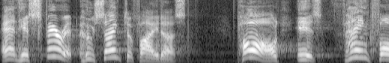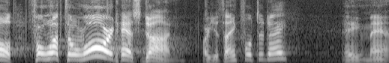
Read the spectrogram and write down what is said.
and His Spirit who sanctified us. Paul is thankful for what the Lord has done. Are you thankful today? Amen.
